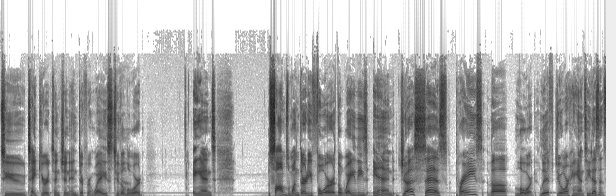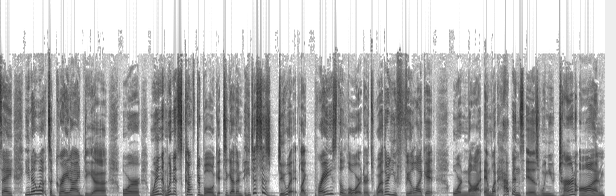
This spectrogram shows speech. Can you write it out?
to take your attention in different ways to the Lord. And Psalms 134, the way these end, just says, Praise the Lord. Lift your hands. He doesn't say, you know what, it's a great idea, or when when it's comfortable, get together. He just says, do it. Like praise the Lord. It's whether you feel like it or not. And what happens is when you turn on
